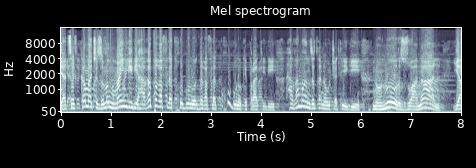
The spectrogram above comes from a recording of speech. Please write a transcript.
یا څه کومه چې زموږ میندې دي هغه په غفلت خوبونو د غفلت په خوبونو کې پراته دي هغه مانځه ته نه اوچتیږي نو نور ځوانان یا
